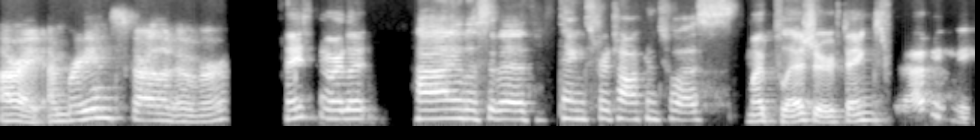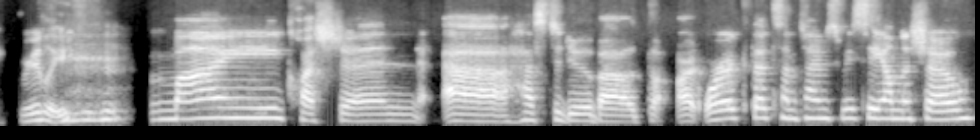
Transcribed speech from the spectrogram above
All right, I'm bringing Scarlett over. Hi, Scarlett. Hi, Elizabeth. Thanks for talking to us. My pleasure. Thanks for having me. Really. My question uh, has to do about the artwork that sometimes we see on the show.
